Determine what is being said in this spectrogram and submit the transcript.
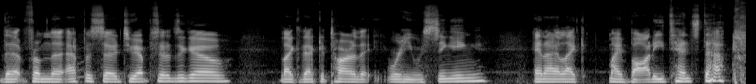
that from the episode two episodes ago, like that guitar that where he was singing, and I like my body tensed up.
